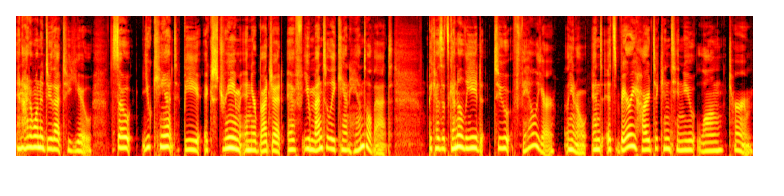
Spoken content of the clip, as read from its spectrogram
And I don't want to do that to you. So you can't be extreme in your budget if you mentally can't handle that because it's going to lead to failure, you know, and it's very hard to continue long term.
